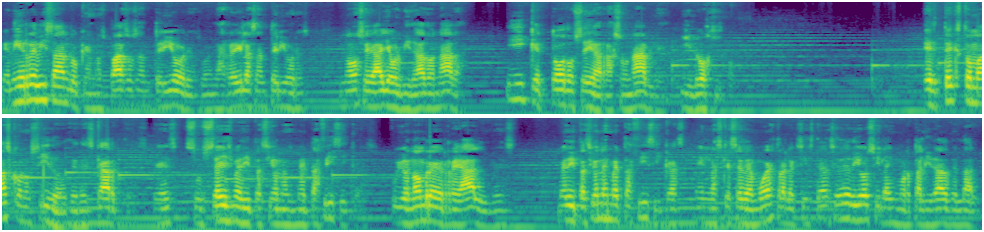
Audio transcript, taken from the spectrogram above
en ir revisando que en los pasos anteriores o en las reglas anteriores no se haya olvidado nada y que todo sea razonable y lógico. El texto más conocido de Descartes es sus seis meditaciones metafísicas, cuyo nombre real es Meditaciones Metafísicas en las que se demuestra la existencia de Dios y la inmortalidad del alma.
